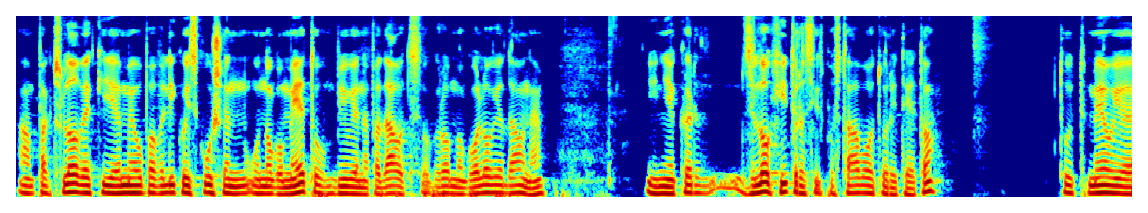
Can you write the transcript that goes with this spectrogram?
ampak človek, ki je imel pa veliko izkušenj v nogometu, bil je napadalec, ogromno golov je dal ne? in je kar zelo hitro si izpostavil avtoriteto. Tudi imel je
